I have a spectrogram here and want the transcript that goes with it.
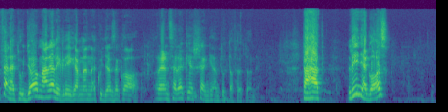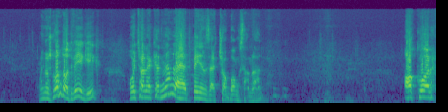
fene tudja, már elég régen mennek ugye ezek a rendszerek és senki nem tudta föltörni. Tehát lényeg az hogy most gondold végig hogyha neked nem lehet pénzed csak bankszámlán akkor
